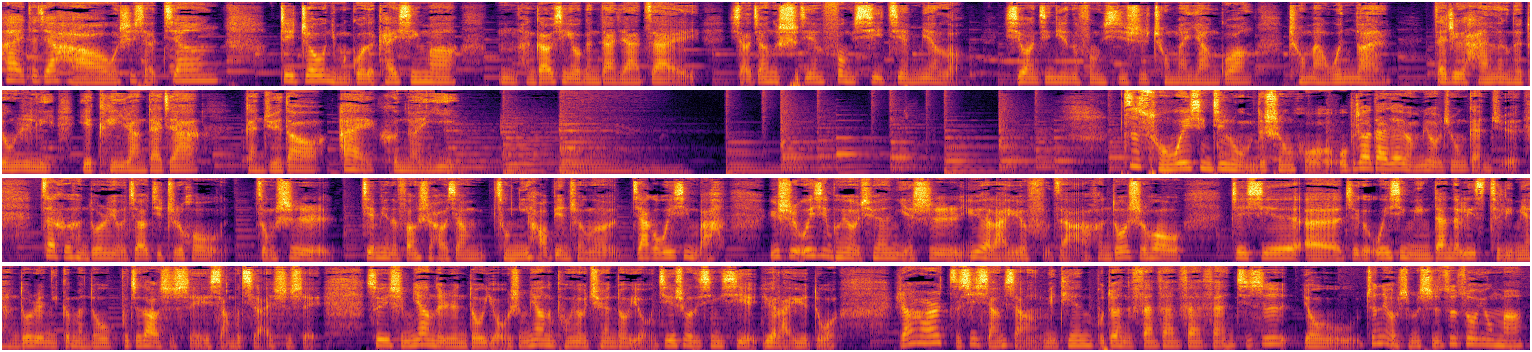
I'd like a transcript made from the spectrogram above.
嗨，大家好，我是小江。这周你们过得开心吗？嗯，很高兴又跟大家在小江的时间缝隙见面了。希望今天的缝隙是充满阳光、充满温暖，在这个寒冷的冬日里，也可以让大家感觉到爱和暖意。自从微信进入我们的生活，我不知道大家有没有这种感觉，在和很多人有交集之后，总是见面的方式好像从你好变成了加个微信吧。于是微信朋友圈也是越来越复杂，很多时候这些呃这个微信名单的 list 里面，很多人你根本都不知道是谁，想不起来是谁，所以什么样的人都有，什么样的朋友圈都有，接受的信息也越来越多。然而，仔细想想，每天不断的翻翻翻翻，其实有真的有什么实质作用吗？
